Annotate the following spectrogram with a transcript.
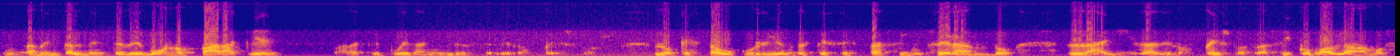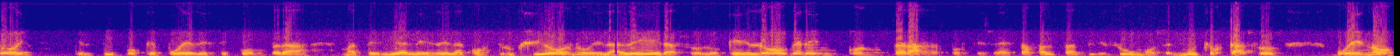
fundamentalmente de bonos, ¿para qué? Para que puedan irse de los pesos. Lo que está ocurriendo es que se está sincerando la ida de los pesos, así como hablábamos hoy, que el tipo que puede se compra materiales de la construcción o heladeras o lo que logre encontrar, porque ya está faltando insumos en muchos casos, bueno,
